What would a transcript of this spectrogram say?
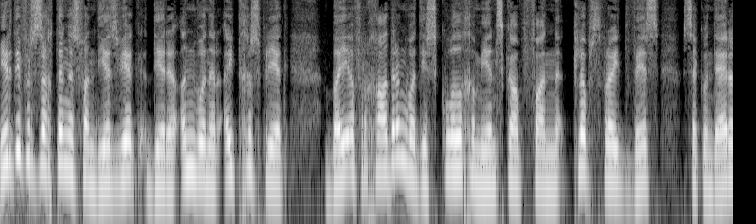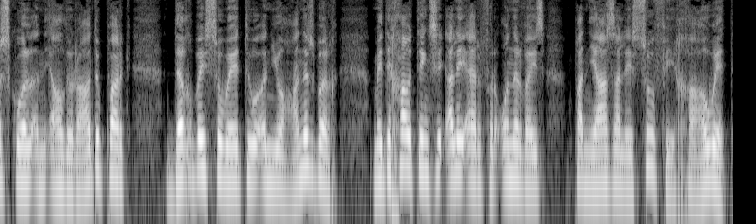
Hierdie versigtiging is van dese week deur 'n inwoner uitgespreek by 'n vergadering wat die skoolgemeenskap van Klipspruit Wes Sekondêre Skool in Eldorado Park dig by Soweto in Johannesburg met die Gautengse LER vir onderwys Panyaza Lesufi gehou het.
